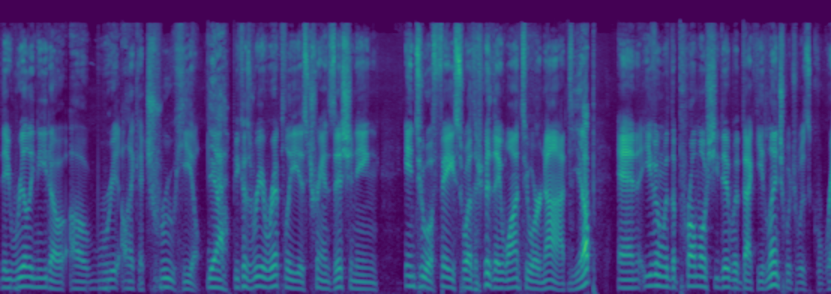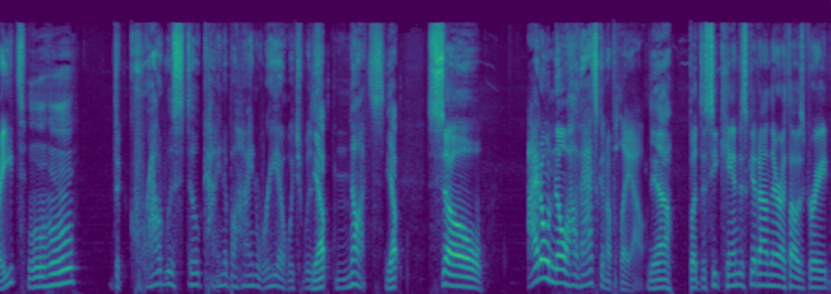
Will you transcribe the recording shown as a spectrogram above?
they really need a a re, like a true heel. Yeah. because Rhea Ripley is transitioning into a face whether they want to or not. yep, And even with the promo she did with Becky Lynch, which was great, mm-hmm. The crowd was still kind of behind Rhea, which was Yep. nuts. yep, So I don't know how that's going to play out. yeah, But to see Candice get on there, I thought was great.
